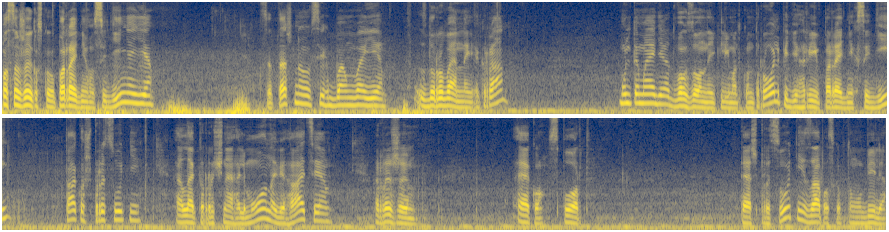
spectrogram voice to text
пасажирського переднього сидіння є. Це теж не у всіх BMW є. Здоровенний екран. Мультимедіа, двохзонний клімат-контроль, підігрів передніх сидінь, також присутній, електроручне гальмо, навігація, режим. Еко Спорт теж присутній, запуск автомобіля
